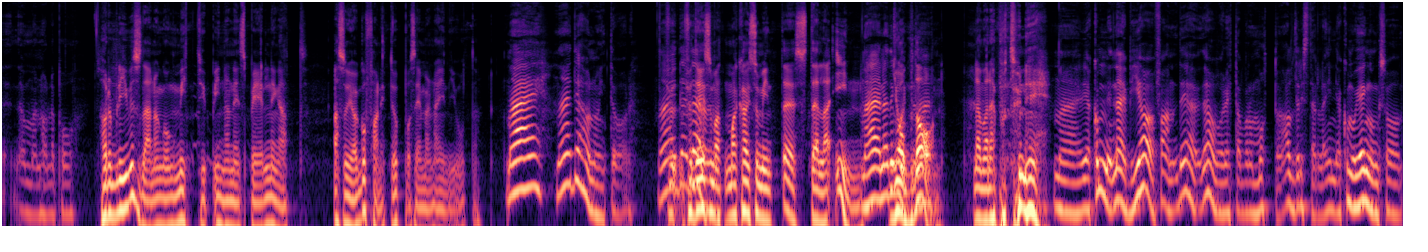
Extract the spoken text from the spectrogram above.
eh, om man håller på. Har det blivit sådär någon gång mitt typ innan en spelning att Alltså jag går fan inte upp och ser med den här idioten Nej, nej det har nog inte varit. Nej, För, det, för det är som att man kan ju som inte ställa in nej, nej, det går inte, jobbdagen När man är på turné Nej, jag kommer, nej, vi har fan, det, det har varit ett av våra motton, aldrig ställa in. Jag kommer ihåg en gång så,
